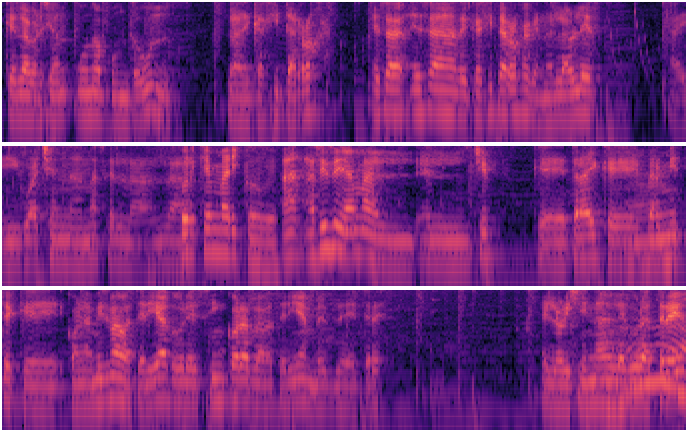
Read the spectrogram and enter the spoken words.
que es la versión 1.1, la de cajita roja. Esa, esa de cajita roja que no es la OLED, ahí guachen nada más el- la... la- ¿Por qué marico, güey? Ah, así se llama el, el chip que trae que Ah. permite que con la misma batería dure 5 horas la batería en vez de 3. El original le dura Ah. 3,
